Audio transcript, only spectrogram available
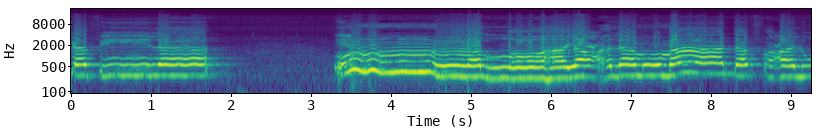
كفيلا. إن الله يعلم ما تفعلون.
